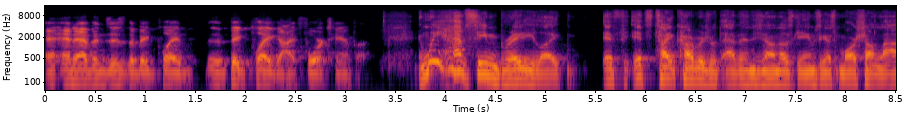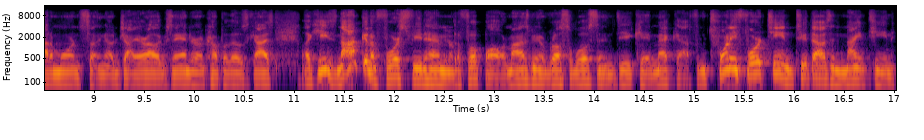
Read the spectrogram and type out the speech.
and, and Evans is the big play, the big play guy for Tampa. And we have seen Brady like if it's tight coverage with Evans, you know, in those games against Marshon Lattimore and you know Jaire Alexander and a couple of those guys, like he's not going to force feed him the football. Reminds me of Russell Wilson and DK Metcalf from 2014 to 2019.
